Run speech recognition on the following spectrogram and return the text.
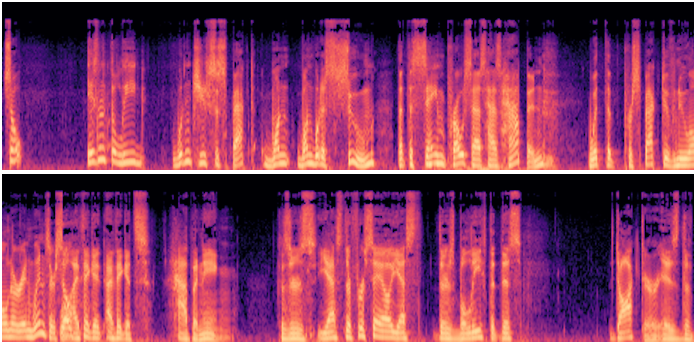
So isn't the league wouldn't you suspect one one would assume that the same process has happened with the prospective new owner in Windsor. So well, I think it. I think it's happening because there's yes, they're for sale. Yes, there's belief that this doctor is the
